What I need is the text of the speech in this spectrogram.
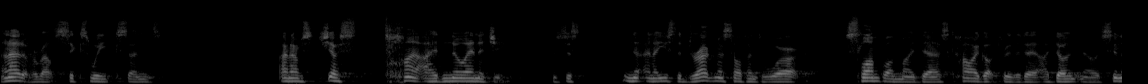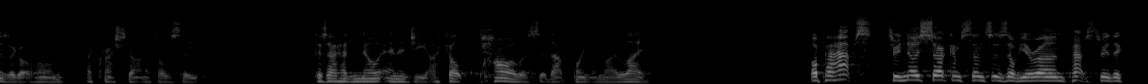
and I had it for about six weeks, and and I was just tired. I had no energy. I was just, and I used to drag myself into work, slump on my desk. How I got through the day, I don't know. As soon as I got home, I crashed out and I fell asleep because I had no energy. I felt powerless at that point in my life. Or perhaps through no circumstances of your own, perhaps through the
